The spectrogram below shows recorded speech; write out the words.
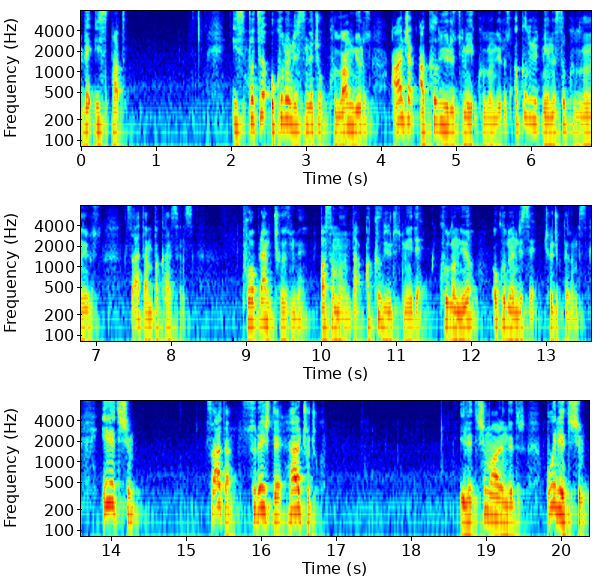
ve ispat. İspatı okul öncesinde çok kullanmıyoruz. Ancak akıl yürütmeyi kullanıyoruz. Akıl yürütmeyi nasıl kullanıyoruz? Zaten bakarsanız problem çözme basamağında akıl yürütmeyi de kullanıyor okul öncesi çocuklarımız. İletişim zaten süreçte her çocuk iletişim halindedir. Bu iletişim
